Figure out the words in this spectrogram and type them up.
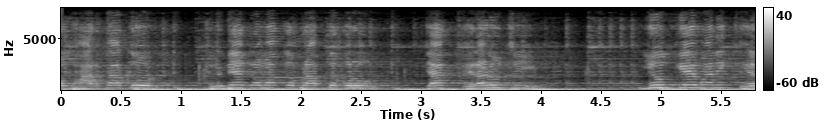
आहे भारतातून तृतीय क्रमांक प्राप्त करून ज्या खेळाडूची युथ गेम आणि खेळ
